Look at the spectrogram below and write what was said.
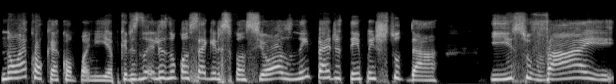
Não é qualquer companhia, porque eles, eles não conseguem, eles ficam ansiosos, nem perde tempo em estudar. E isso vai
